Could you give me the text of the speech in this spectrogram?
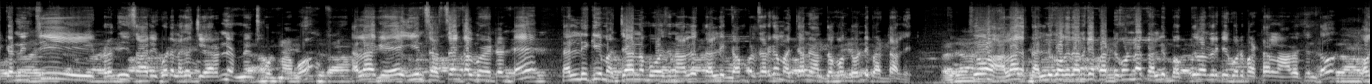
ఇక్కడ నుంచి ప్రతిసారి కూడా ఇలాగ చేయాలని నిర్ణయించుకుంటున్నాము. అలాగే అలాగే ఈయన సత్సంకల్పం ఏంటంటే తల్లికి మధ్యాహ్న భోజనాలు తల్లి కంపల్సరిగా మధ్యాహ్నం ఎంతో కొంత వండి పెట్టాలి. సో అలాగే తల్లికి ఒకదానికే పెట్టకుండా తల్లి భక్తులందరికీ కూడా పెట్టాలన్న ఆలోచనతో ఒక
